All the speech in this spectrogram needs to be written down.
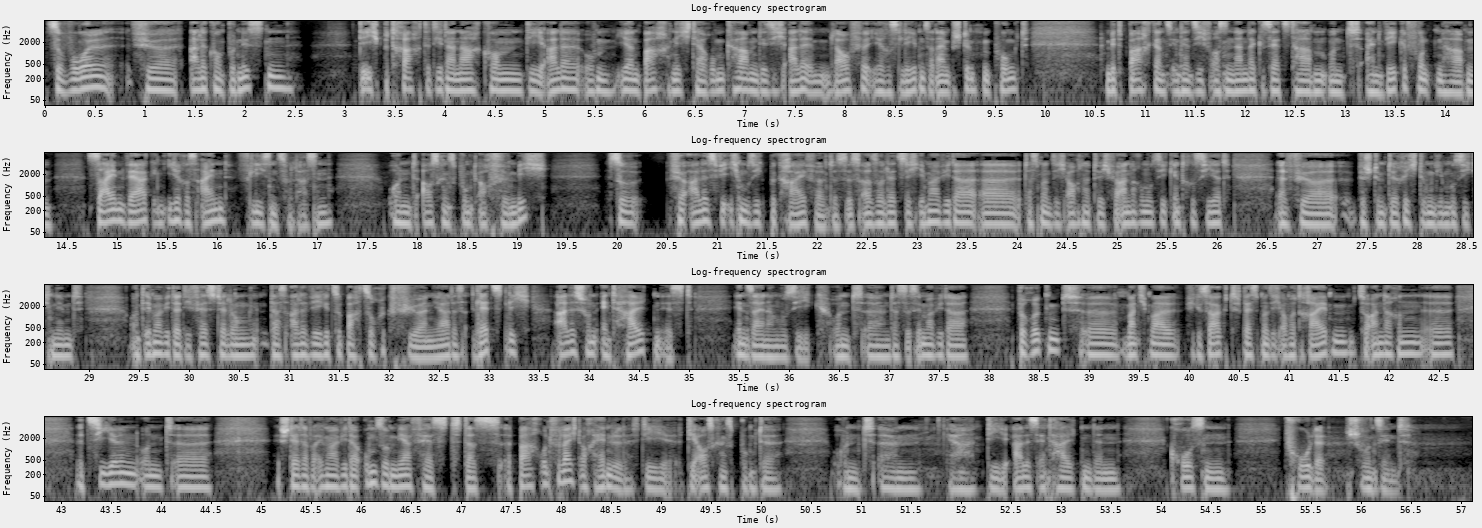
sowohl für alle Komponisten, die ich betrachte, die danach kommen, die alle um ihren Bach nicht herumkamen, die sich alle im Laufe ihres Lebens an einem bestimmten Punkt mit Bach ganz intensiv auseinandergesetzt haben und einen Weg gefunden haben, sein Werk in ihres einfließen zu lassen. Und Ausgangspunkt auch für mich, so für alles, wie ich Musik begreife. Das ist also letztlich immer wieder, äh, dass man sich auch natürlich für andere Musik interessiert, äh, für bestimmte Richtungen die Musik nimmt und immer wieder die Feststellung, dass alle Wege zu Bach zurückführen, ja, dass letztlich alles schon enthalten ist in seiner Musik und äh, das ist immer wieder berückend. Äh, manchmal, wie gesagt, lässt man sich auch mal treiben zu anderen äh, Zielen und äh, stellt aber immer wieder umso mehr fest, dass Bach und vielleicht auch Händel die, die Ausgangspunkte und ähm, ja, die alles enthaltenden großen Pole schon sind.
